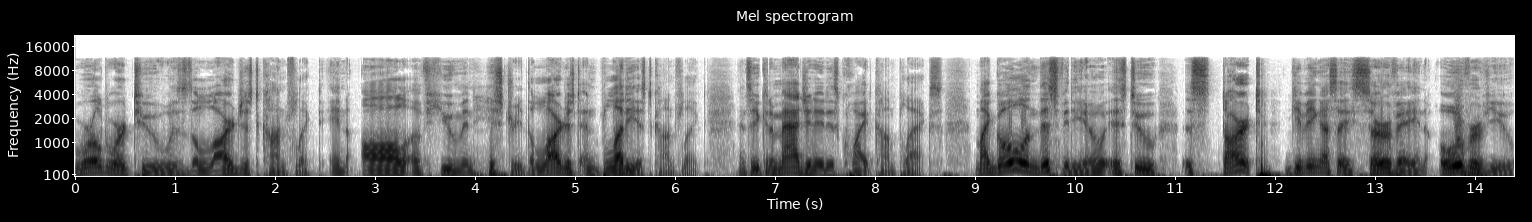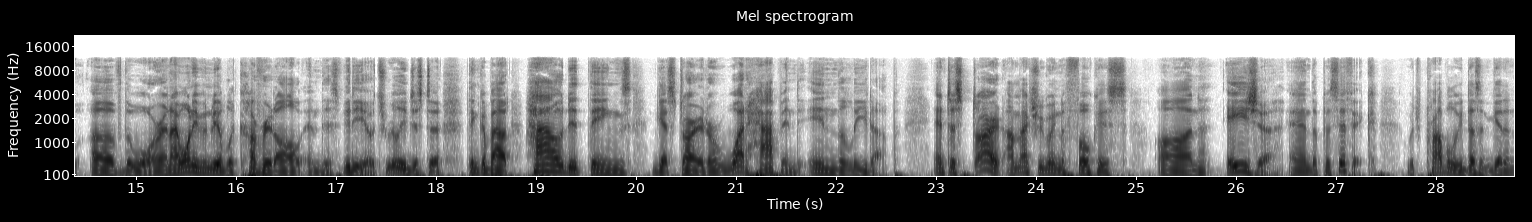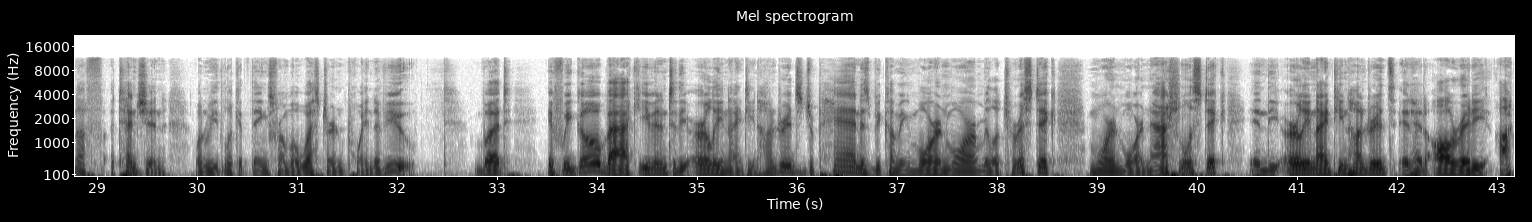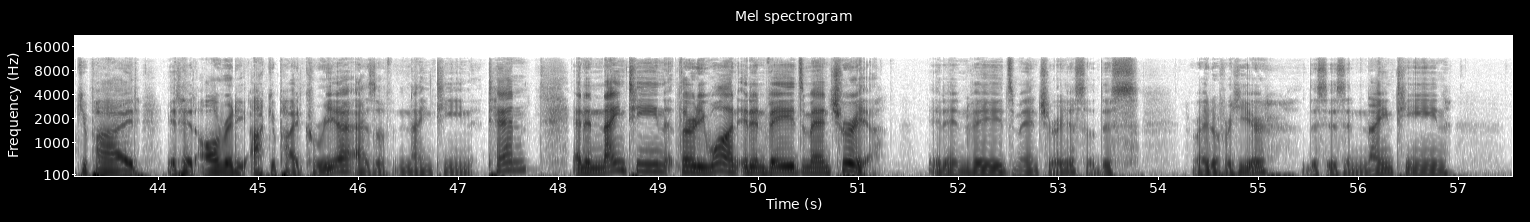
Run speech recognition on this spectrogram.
World War II was the largest conflict in all of human history, the largest and bloodiest conflict. And so you can imagine it is quite complex. My goal in this video is to start giving us a survey, an overview of the war. And I won't even be able to cover it all in this video. It's really just to think about how did things get started or what happened in the lead up. And to start, I'm actually going to focus on Asia and the Pacific, which probably doesn't get enough attention when we look at things from a Western point of view. But if we go back even into the early 1900s, Japan is becoming more and more militaristic, more and more nationalistic. In the early 1900s, it had already occupied it had already occupied Korea as of 1910, and in 1931 it invades Manchuria. It invades Manchuria. So this right over here, this is in 19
